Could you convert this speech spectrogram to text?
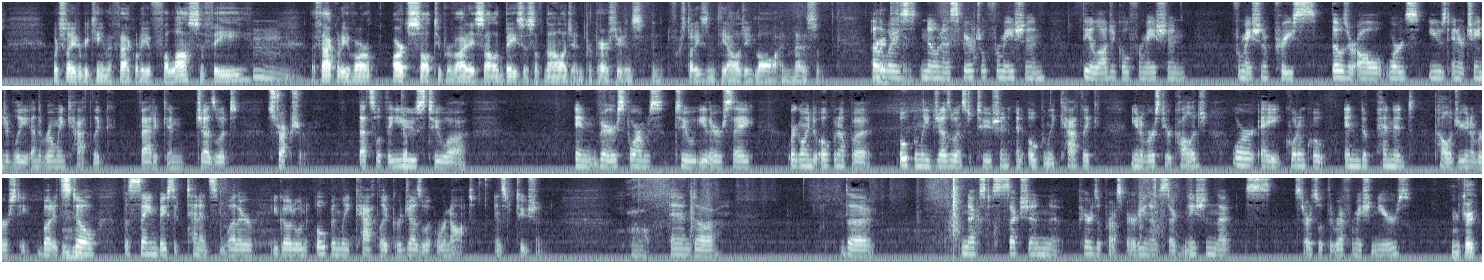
which later became the faculty of philosophy. Hmm. The faculty of art, arts sought to provide a solid basis of knowledge and prepare students in, for studies in theology, law, and medicine. Very Otherwise known as spiritual formation, theological formation, formation of priests. Those are all words used interchangeably in the Roman Catholic, Vatican, Jesuit structure. That's what they Yep. use to, uh, in various forms, to either say, we're going to open up a openly Jesuit institution, an openly Catholic university or college, or a quote unquote independent college or university. But it's Mhm. still the same basic tenets whether you go to an openly Catholic or Jesuit or not institution. And uh, the next section, periods of prosperity and of stagnation, that s- starts with the Reformation years. Okay.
